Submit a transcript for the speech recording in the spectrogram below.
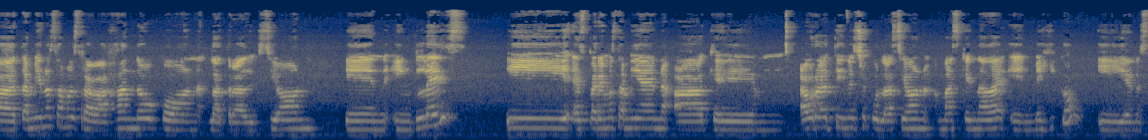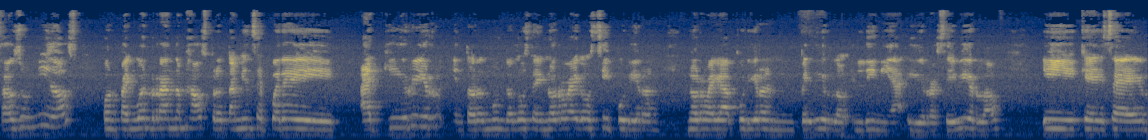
Uh, también estamos trabajando con la traducción en inglés y esperemos también uh, que mm, ahora tiene circulación más que nada en México y en Estados Unidos con Penguin Random House, pero también se puede adquirir en todo el mundo. Los de Noruega sí pudieron Noruega pudieron pedirlo en línea y recibirlo y que se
